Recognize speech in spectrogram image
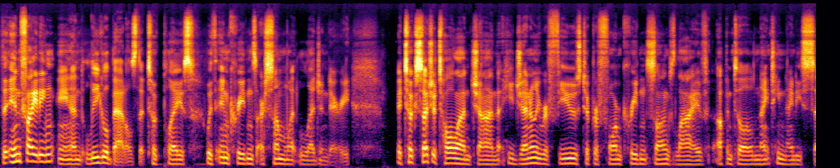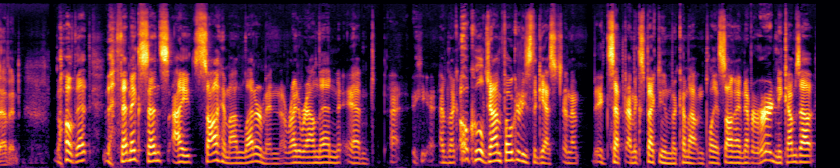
The infighting and legal battles that took place within Creedence are somewhat legendary. It took such a toll on John that he generally refused to perform Creedence songs live up until 1997. Oh, that that makes sense. I saw him on Letterman right around then, and I, he, I'm like, oh, cool. John Fogerty's the guest, and I'm, except I'm expecting him to come out and play a song I've never heard, and he comes out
